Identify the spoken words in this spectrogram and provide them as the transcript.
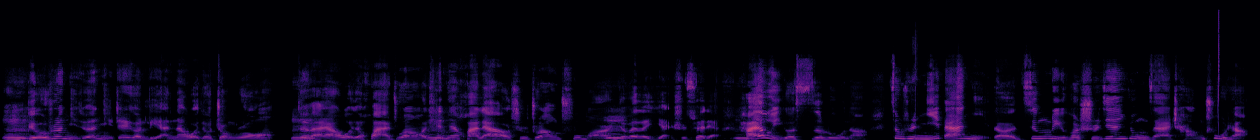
嗯。比如说，你觉得你这个脸那，我就整容，对吧？然后我就化妆，我天嗯。天化俩小时妆出门儿，你就嗯。为了掩饰缺点。嗯。还有一个思路呢，就是你把你的精力和时间用在长处上，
